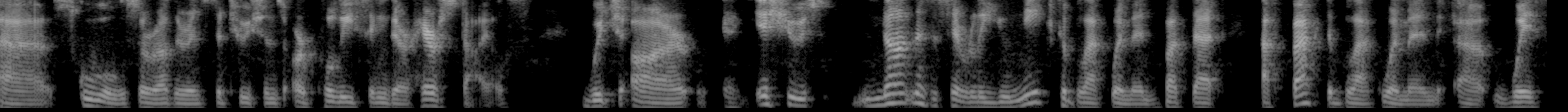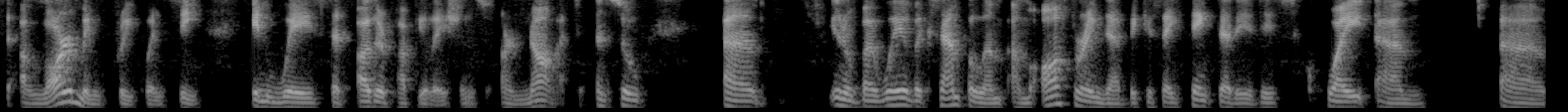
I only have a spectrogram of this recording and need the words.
uh, schools or other institutions are policing their hairstyles, which are issues not necessarily unique to Black women, but that affect Black women uh, with alarming frequency in ways that other populations are not. And so, um, you know, by way of example, I'm, I'm offering that because I think that it is quite um, uh,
